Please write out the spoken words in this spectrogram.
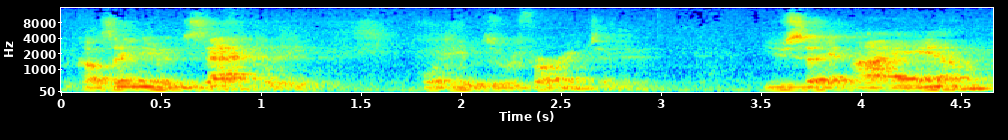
because they knew exactly what he was referring to. You say, I am.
